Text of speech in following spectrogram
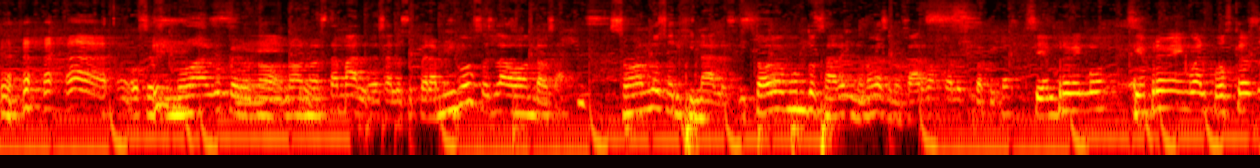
o se fumó algo, pero no, no, no está mal. O sea, los super amigos es la onda. O sea, son los originales. Y todo el mundo sabe, y no me hagas enojar, Juan Carlos Papitas. Siempre vengo, siempre vengo al podcast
